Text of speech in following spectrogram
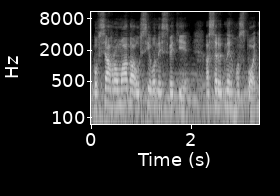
бо вся громада, усі вони святі, а серед них Господь.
